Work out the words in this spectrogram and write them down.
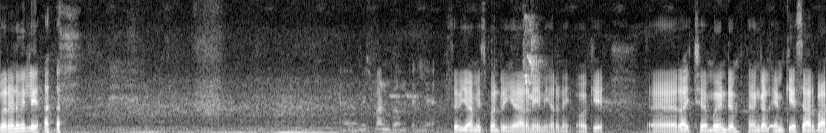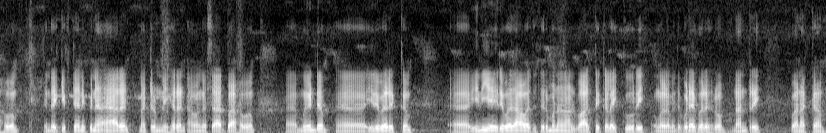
வேற ஒன்றும் இல்லையா மிஸ் பண்ணுறோம் சரியா மிஸ் பண்ணுறீங்க யாரனே நிகரனை ஓகே ரைட் மீண்டும் எங்கள் எம்கே சார்பாகவும் இந்த கிஃப்ட் அனுப்பின ஆரன் மற்றும் நிகரன் அவங்க சார்பாகவும் uh, மீண்டும் uh, இருவருக்கும் uh, இனிய இருபதாவது திருமண நாள் வாழ்த்துக்களை கூறி உங்களிடம் விடைபெறுகிறோம். நன்றி வணக்கம்.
